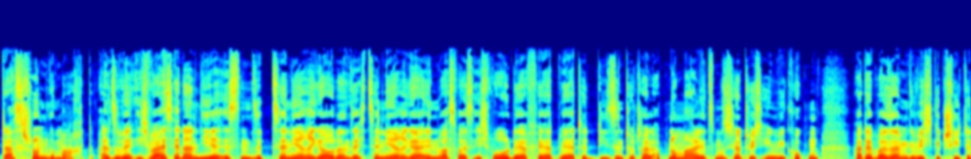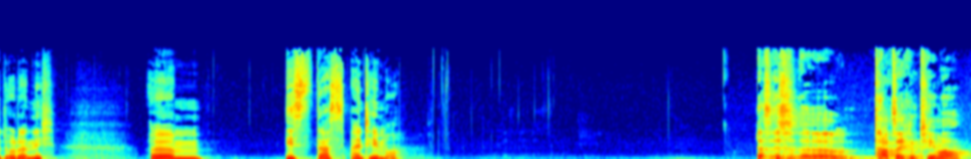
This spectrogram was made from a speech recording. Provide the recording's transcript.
das schon gemacht? Also wenn ich weiß ja dann, hier ist ein 17-Jähriger oder ein 16-Jähriger in was weiß ich wo, der fährt Werte, die sind total abnormal. Jetzt muss ich natürlich irgendwie gucken, hat er bei seinem Gewicht gecheatet oder nicht. Ähm, ist das ein Thema? Das ist äh, tatsächlich ein Thema.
